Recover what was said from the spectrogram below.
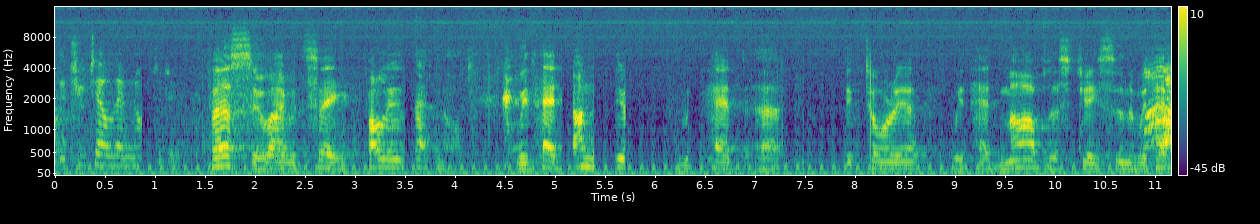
That you tell them not to do? First, Sue, I would say follow that lot. We've had young, we've had uh, Victoria, we've had marvelous Jason, and we've had.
